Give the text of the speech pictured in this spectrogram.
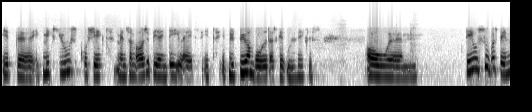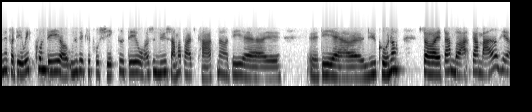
et, øh, et mixed use projekt, men som også bliver en del af et, et, et nyt byområde, der skal udvikles. Og øh, det er jo super spændende, for det er jo ikke kun det at udvikle projektet, det er jo også nye samarbejdspartnere, det er, øh, øh det er nye kunder. Så øh, der, er, der er meget her,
